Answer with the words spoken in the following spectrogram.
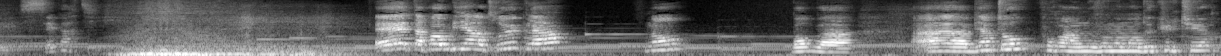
Et c'est parti. Eh, t'as pas oublié un truc là? Non? Bon bah, à bientôt pour un nouveau moment de culture.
